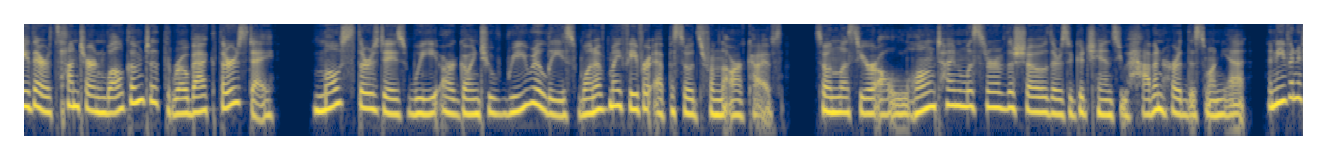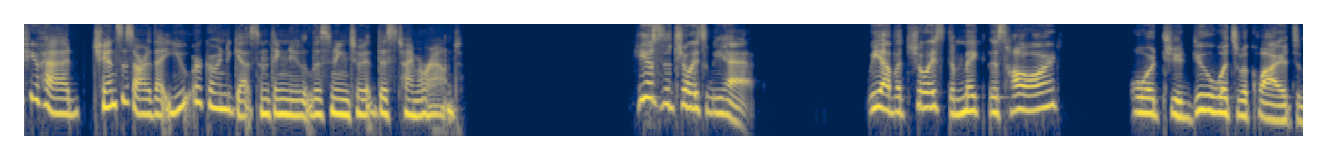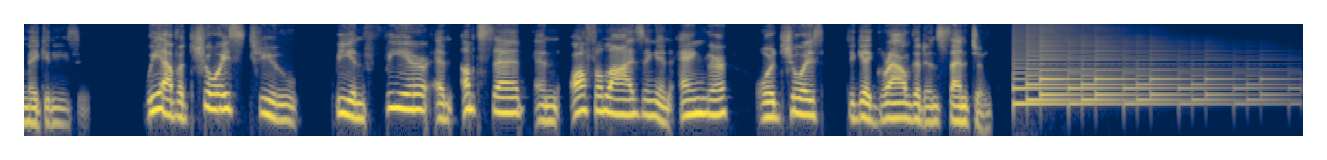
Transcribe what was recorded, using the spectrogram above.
Hey there, it's Hunter, and welcome to Throwback Thursday. Most Thursdays, we are going to re release one of my favorite episodes from the archives. So, unless you're a longtime listener of the show, there's a good chance you haven't heard this one yet. And even if you had, chances are that you are going to get something new listening to it this time around. Here's the choice we have we have a choice to make this hard or to do what's required to make it easy. We have a choice to be in fear and upset and awfulizing and anger, or choice to get grounded and centered.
